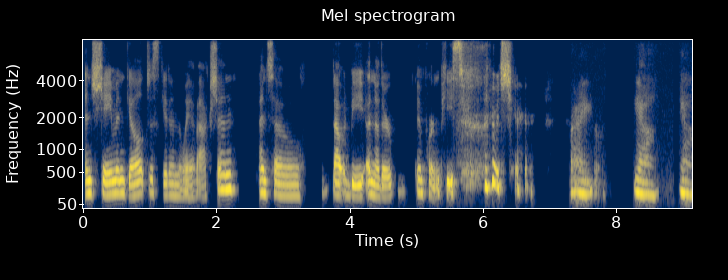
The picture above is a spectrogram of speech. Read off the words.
and shame and guilt just get in the way of action and so that would be another important piece i would share Right. Yeah. Yeah,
